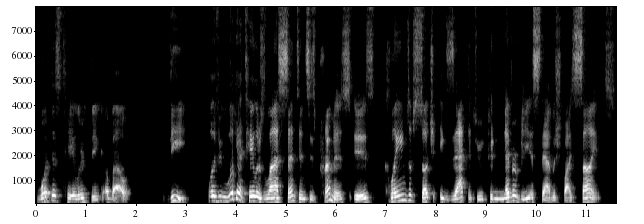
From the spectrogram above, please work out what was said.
What does Taylor think about D? Well, if you look at Taylor's last sentence, his premise is claims of such exactitude could never be established by science.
